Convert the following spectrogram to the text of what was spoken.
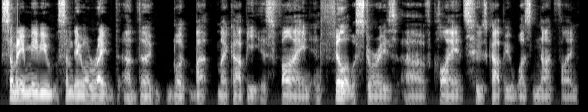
somebody maybe someday will write uh, the book, but my copy is fine, and fill it with stories of clients whose copy was not fine.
